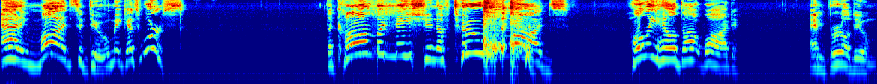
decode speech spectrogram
adding mods to Doom, it gets worse. The combination of two mods, Holy Hell.wad and Brutal Doom.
